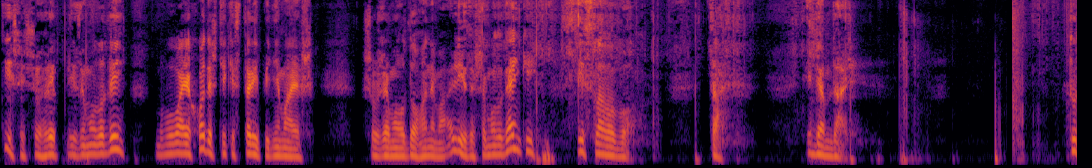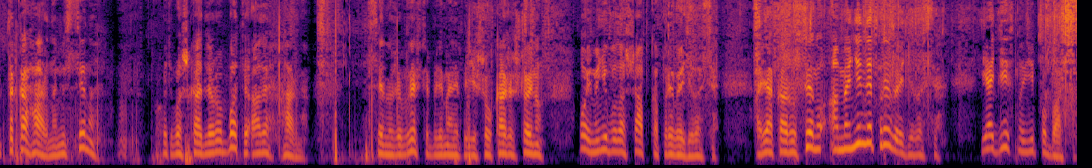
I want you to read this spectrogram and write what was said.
Тішить, що гриб лізе молодий, бо буває ходиш, тільки старий піднімаєш, що вже молодого нема. Лізе ще молоденький і слава Богу. Так, ідемо далі. Тут така гарна місцина, хоч важка для роботи, але гарна. Син уже ближче біля мене підійшов, каже щойно, ой, мені була шапка привиділася. А я кажу, сину, а мені не привиділося. Я дійсно її побачив.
